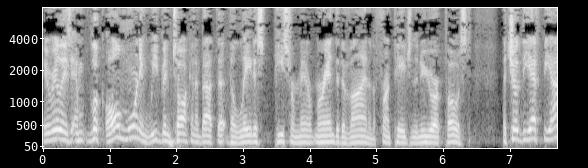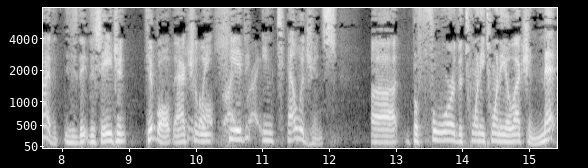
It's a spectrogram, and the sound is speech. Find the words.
It really is. And look, all morning we've been talking about the, the latest piece from Miranda Devine on the front page of the New York Post that showed the FBI that his, this agent Thibault actually Thibault, right, hid right. intelligence uh, before the 2020 election. Met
